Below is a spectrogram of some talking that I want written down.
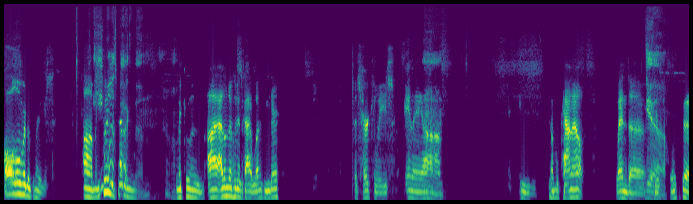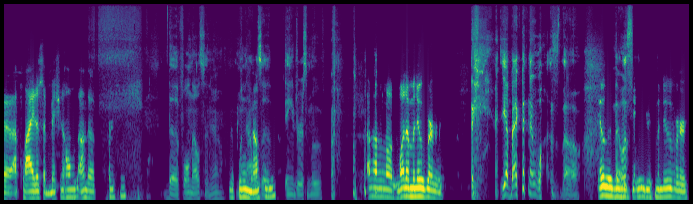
all over the place. Um, he including was the back then. Yeah. which was I, I don't know who this guy was either. It's Hercules in a um a double count out when the Yeah. supposed to apply the submission hold on the person. The full Nelson. Yeah. The When full that was a dangerous move. Oh, what a maneuver! yeah, back then it was though. It was That a was- dangerous maneuver.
